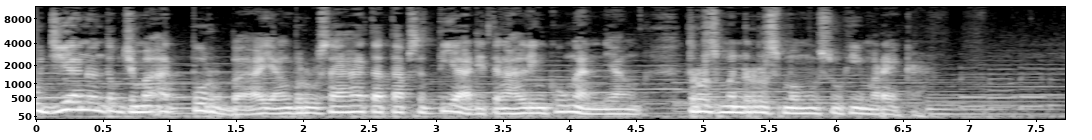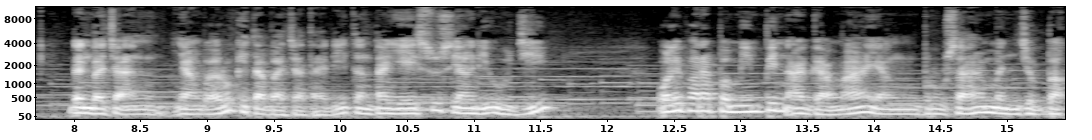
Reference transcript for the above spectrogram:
ujian untuk jemaat purba yang berusaha tetap setia di tengah lingkungan yang terus-menerus memusuhi mereka. Dan bacaan yang baru kita baca tadi tentang Yesus yang diuji oleh para pemimpin agama yang berusaha menjebak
